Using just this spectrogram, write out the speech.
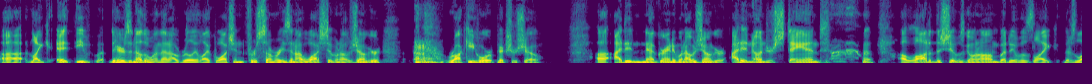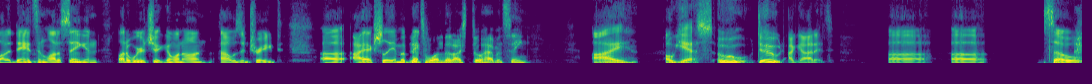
Uh, like it, ev here's another one that I really like watching. For some reason, I watched it when I was younger. Rocky Horror Picture Show. Uh, I didn't. Now, granted, when I was younger, I didn't understand a lot of the shit was going on, but it was like there's a lot of dancing, a lot of singing, a lot of weird shit going on. I was intrigued. Uh, I actually am a big that's one that I still haven't seen. I oh yes. Ooh, dude, I got it. Uh uh so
